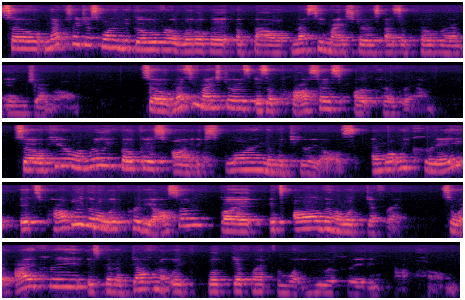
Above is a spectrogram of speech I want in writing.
So next, I just wanted to go over a little bit about Messy Maestros as a program in general. So Messy Maestros is a process art program. So here we're really focused on exploring the materials and what we create, it's probably gonna look pretty awesome, but it's all gonna look different. So what I create is gonna definitely look different from what you are creating at home.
